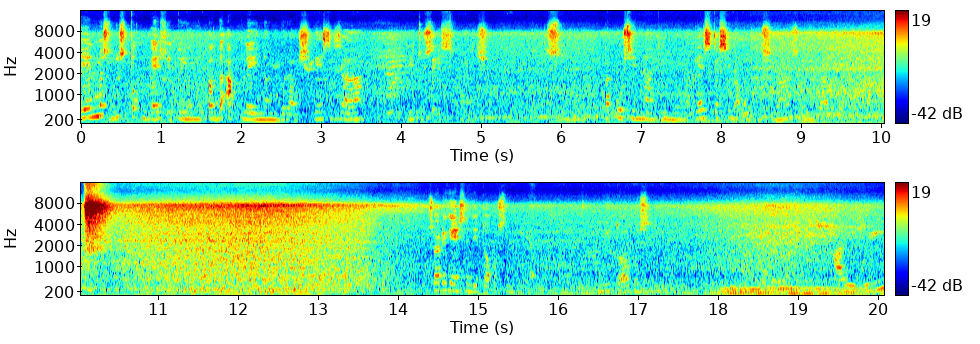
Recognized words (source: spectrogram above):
Ayan, mas gusto ko guys, ito yung pag-apply ng brush kesa sa dito sa sponge. Tapusin natin muna guys kasi naubos na. So, nagbago. Sorry guys, nandito ako sa ano. Nandito ako sa highway.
